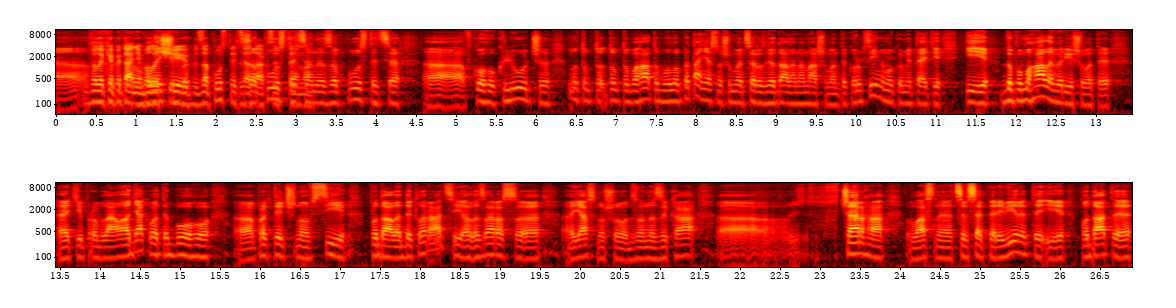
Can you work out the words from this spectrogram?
Е, Велике питання було, великі чи пи- запуститься, так система. не запуститься, е, в кого ключ. Ну тобто, тобто багато було питань. Ясно, що ми це розглядали на нашому антикорупційному комітеті і допомагали вирішувати е, ті проблеми. А дякувати Богу, практично всі подали декларації, але зараз ясно, що за НАЗК е, черга власне це все перевірити і подати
